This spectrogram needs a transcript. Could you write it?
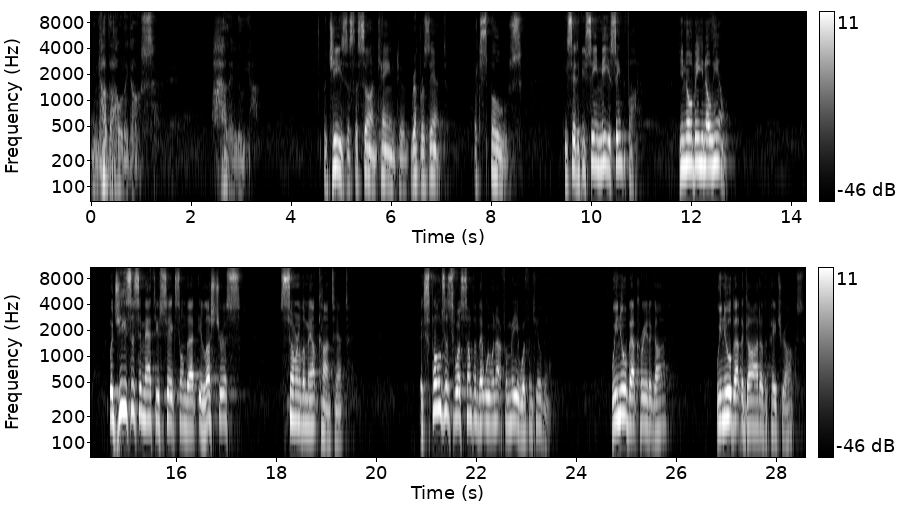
and God the Holy Ghost. Hallelujah. But Jesus, the Son, came to represent, expose. He said, If you've seen me, you've seen the Father. You know me, you know him. But Jesus in Matthew 6, on that illustrious Sermon on the Mount content, exposes for us something that we were not familiar with until then. We knew about Creator God. We knew about the God of the patriarchs.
